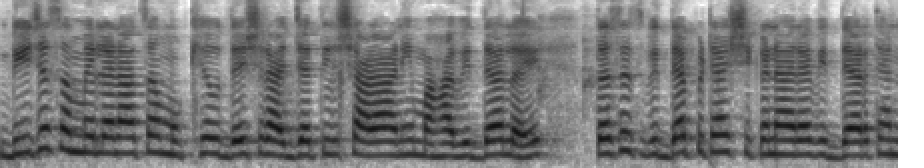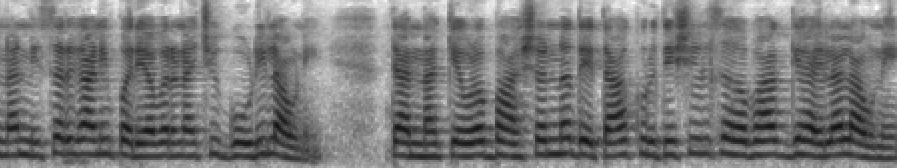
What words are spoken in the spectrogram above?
बीज संमेलनाचा मुख्य उद्देश राज्यातील शाळा आणि महाविद्यालय तसेच विद्यापीठात शिकणाऱ्या विद्यार्थ्यांना निसर्ग आणि पर्यावरणाची गोडी लावणे त्यांना केवळ भाषण न देता कृतीशील सहभाग घ्यायला लावणे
